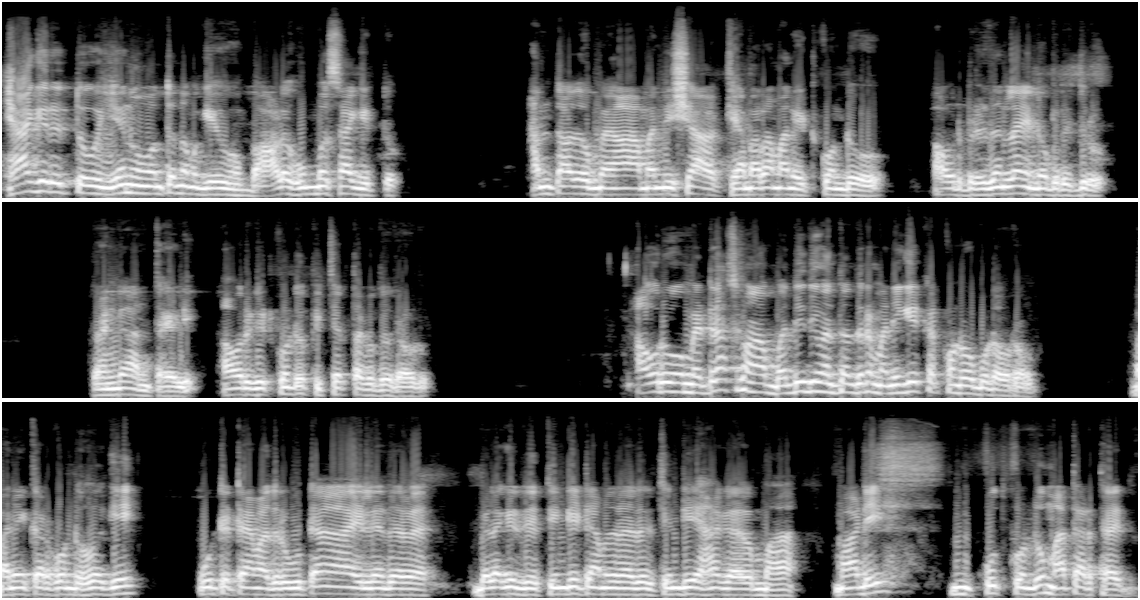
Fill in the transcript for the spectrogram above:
ಹೇಗಿರುತ್ತೋ ಏನು ಅಂತ ನಮಗೆ ಬಹಳ ಹುಮ್ಮಸ್ಸಾಗಿತ್ತು. ಅಂತ ಆ ಮನುಷ್ಯ ಕ್ಯಾಮರಾಮನ್ ಇಟ್ಕೊಂಡು ಅವ್ರ ಬ್ರದನ್ಲ ಇನ್ನೊಬ್ರು ಇದ್ರು. ರಂಗ ಅಂತ ಹೇಳಿ. ಅವ್ರಿಗೆ ಇಟ್ಕೊಂಡು ಪಿಕ್ಚರ್ ತೆಗೆದ್ರು ಅವರು. ಅವರು ಮೆಡ್ರಾಸ್ ನಾವು ಬಂದಿದೀವಿ ಅಂತಂದ್ರೆ ಮನೆಗೆ ಕರ್ಕೊಂಡು ಹೋಗ್ಬಿಡೋರು ಅವ್ರು. ಮನೆಗೆ ಕರ್ಕೊಂಡು ಹೋಗಿ ಊಟ ಟೈಮ್ ಆದ್ರೆ ಊಟ ಇಲ್ಲಿಂದ ಬೆಳಗ್ಗೆ ತಿಂಡಿ ಟೈಮ್ ಆದ್ರೆ ತಿಂಡಿ ಹಾಗೆ ಮಾಡಿ ಕೂತ್ಕೊಂಡು ಮಾತಾಡ್ತಾ ಇದ್ರು.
